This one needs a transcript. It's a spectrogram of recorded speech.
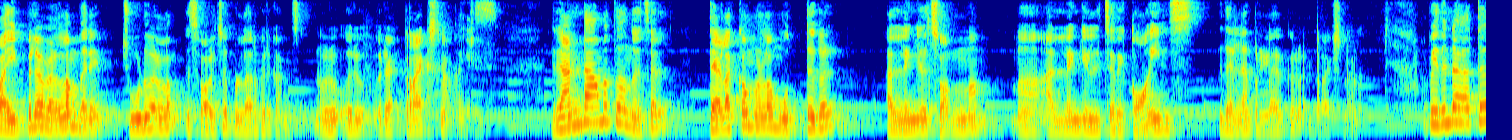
പൈപ്പിലെ വെള്ളം വരെ ചൂടുവെള്ളം ഇസ് ഓൾസോ പിള്ളേർക്ക് ഒരു കൺസേൺ ഒരു ഒരു ഒരു അട്രാക്ഷനാണ് ആക്ച്വലി രണ്ടാമത്തെന്ന് വെച്ചാൽ തിളക്കമുള്ള മുത്തുകൾ അല്ലെങ്കിൽ സ്വർണം അല്ലെങ്കിൽ ചെറിയ കോയിൻസ് ഇതെല്ലാം പിള്ളേർക്ക് അട്രാക്ഷനാണ് അപ്പോൾ ഇതിന്റെ അകത്ത്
